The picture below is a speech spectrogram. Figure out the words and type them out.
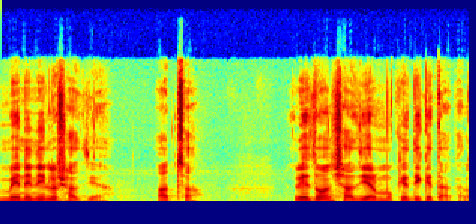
মেনে নিল সাজিয়া। আচ্ছা। রেজওয়ান সাজিয়ার মুখের দিকে তাকালো।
